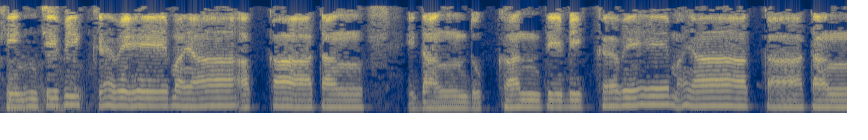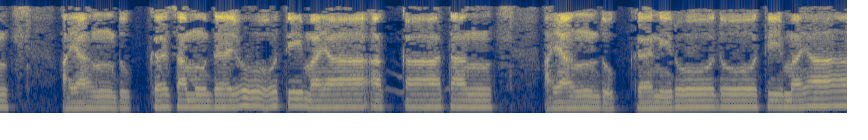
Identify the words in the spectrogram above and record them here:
කිංචි වික්ඛවේ මයා අක්කාතං ඉදං දුක්ඛන්ති වික්ඛවේ මයා අක්කාතං අයං දුක්ඛ සමුදයෝති මයා අක්කාතං අයං දුක්ඛ නිරෝධෝති මයා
